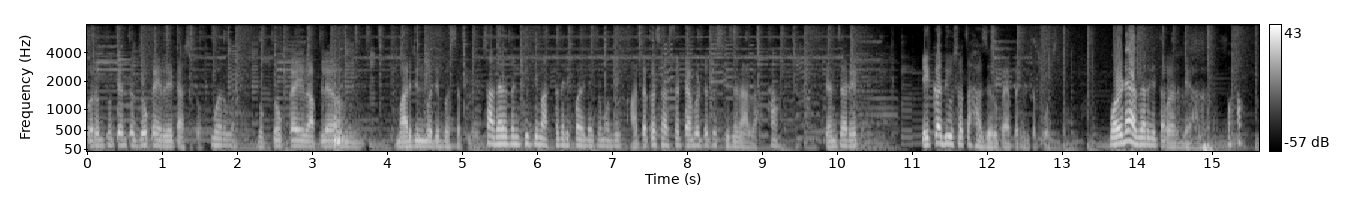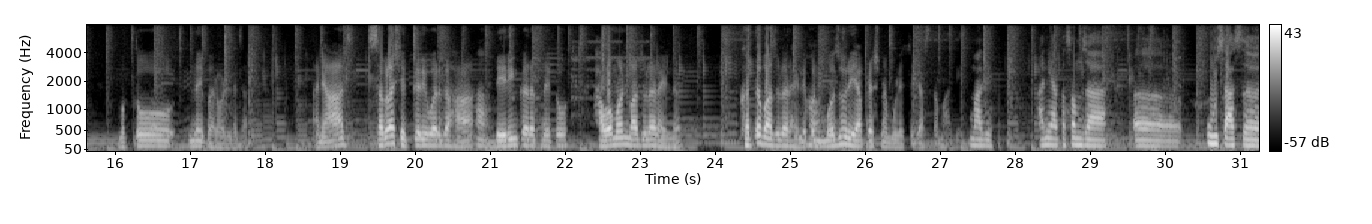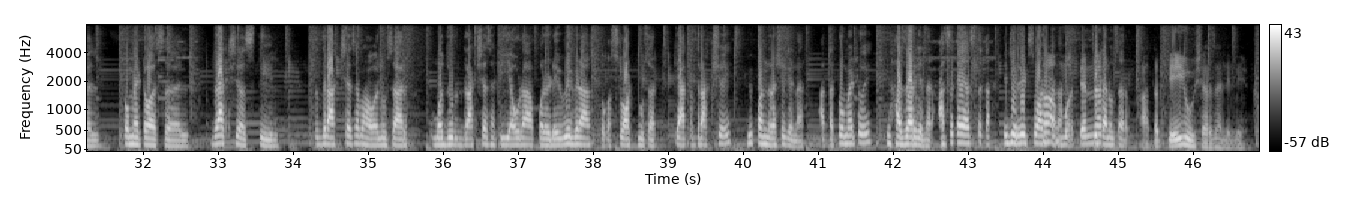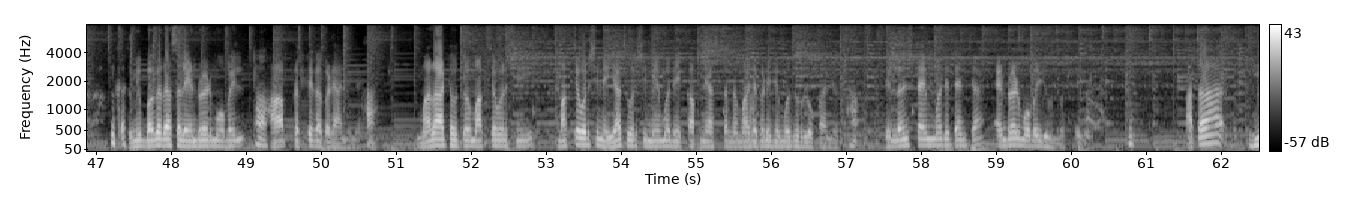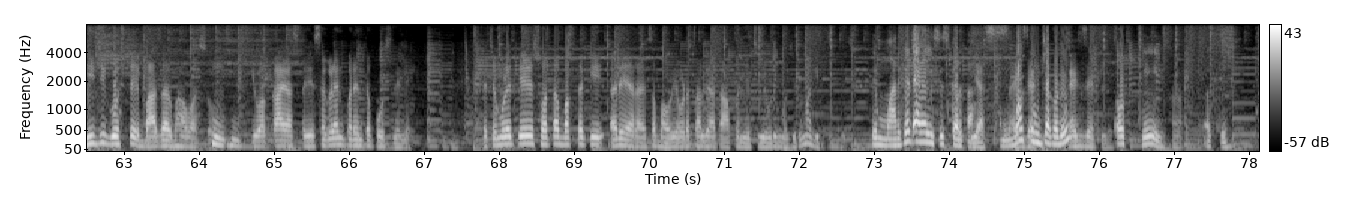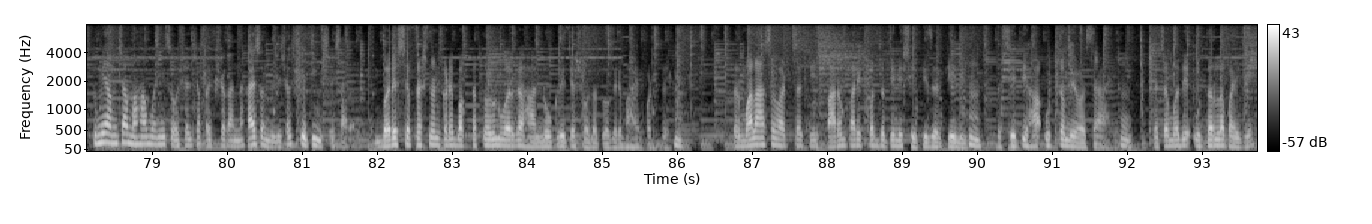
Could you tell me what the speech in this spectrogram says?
परंतु त्यांचा जो काही रेट असतो. बरोबर. मग तो काही आपल्या मार्जिनमध्ये बसत नाही. साधारणपणे किती मागतं तरी पर डेचं मजूर आता कसं असतं टोमॅटोचा सीझन आला. हा. त्यांचा रेट एका दिवसाचा हजार रुपयापर्यंत पोहोचतो. बरडे हजार घेतात? पर डे हजार. मग तो नाही परवडला जात. आणि आज सगळा शेतकरी वर्ग हा. हा. डेअरिंग करत नाही तो हवामान बाजूला राहिलं खत बाजूला राहिले पण हा. मजूर या प्रश्नामुळे ते जास्त मागे. मागे. आणि आता समजा अं, ऊस असल टोमॅटो असल द्राक्ष असतील तर द्राक्षाच्या भावानुसार मजूर द्राक्षासाठी एवढा पर डे वेगळा असतो का स्लॉटनुसार की आता द्राक्ष आहे मी पंधराशे घेणार आता टोमॅटो आहे मी हजार घेणार असं काही असतं का त्यांचे रेट्स वाढतात त्यांना आता तेही हुशार झालेले. तुम्ही बघत असाल अँड्रॉइड मोबाईल हा. प्रत्येकाकडे आलेला हा. आहे मला आठवतं मागच्या वर्षी मागच्या वर्षी नाही याच वर्षी मे मध्ये एक कापणी असताना माझ्याकडे जे मजूर लोक आले हा. होते ते लंच टाइममध्ये त्यांच्या अँड्रॉइड मोबाईल घेऊन बसलेले. आता ही जी गोष्ट आहे बाजार भाव असो. किंवा काय असतं हे सगळ्यांपर्यंत पोहोचलेलं आहे. त्याच्यामुळे ते स्वतः बघतात की अरे यार याचा भाव एवढा चालू आहे आता आपण याची एवढी मजुरी मागितली ते मार्केट अनालिसिस करता. आणि मग तुमच्याकडून एक्झॅक्टली ओके. ओके तुम्ही आमच्या महामनी सोशलच्या प्रेक्षकांना काय संदेश देशाल शेतीविषयी साधारण बरेचशा प्रश्नांकडे बघता तरुण वर्ग हा नोकरीच्या शोधात वगैरे बाहेर पडतोय. तर मला असं वाटतं की पारंपरिक पद्धतीने शेती जर केली. तर शेती हा उत्तम व्यवसाय आहे. त्याच्यामध्ये उतरलं पाहिजे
